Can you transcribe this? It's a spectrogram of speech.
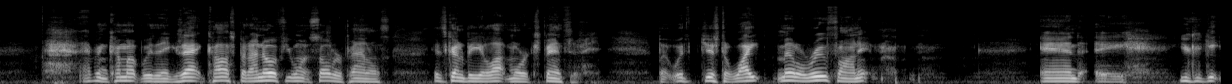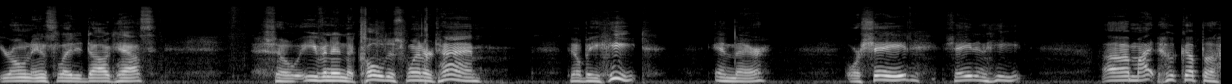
I haven't come up with an exact cost, but I know if you want solar panels, it's going to be a lot more expensive. But with just a white metal roof on it, and a, you could get your own insulated doghouse. So even in the coldest winter time, there'll be heat in there or shade, shade and heat. Uh, might hook up a,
